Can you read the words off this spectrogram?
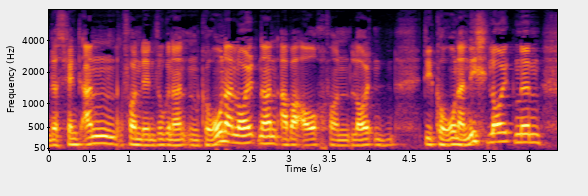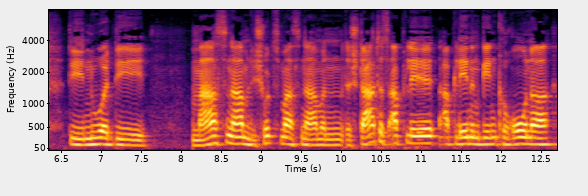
Das fängt an von den sogenannten Corona-Leugnern, aber auch von Leuten, die Corona nicht leugnen, die nur die Maßnahmen, die Schutzmaßnahmen des Staates ablehnen gegen Corona.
